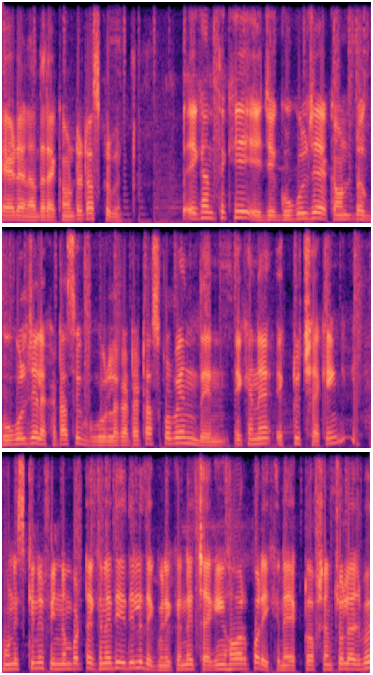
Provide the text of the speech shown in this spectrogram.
অ্যাড অ্যানাদার অ্যাকাউন্টে টাচ করবেন। এখান থেকে এই যে গুগল যে অ্যাকাউন্ট গুগল যে লেখাটা আছে গুগল লেখাটা টাচ করবেন। দেন এখানে একটু চেকিং ফোন স্ক্রিনের পিন নাম্বারটা এখানে দিয়ে দিলে দেখবেন এখানে চেকিং হওয়ার পর এখানে একটা অপশন চলে আসবে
